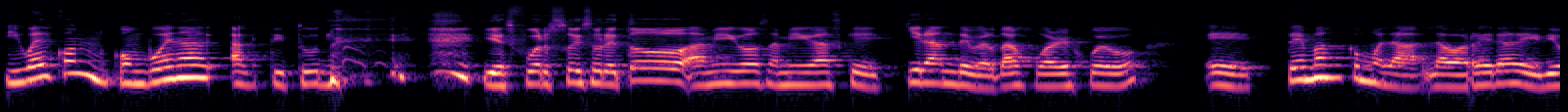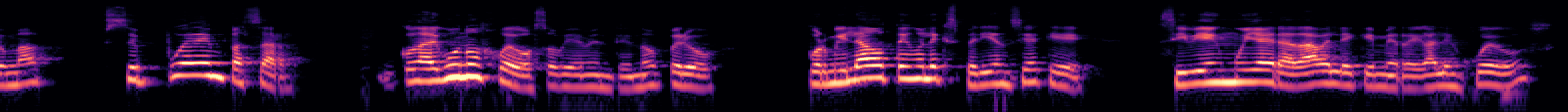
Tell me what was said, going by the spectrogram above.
Igual con, con buena actitud y esfuerzo, y sobre todo amigos, amigas que quieran de verdad jugar el juego, eh, temas como la, la barrera de idioma se pueden pasar. Con algunos juegos, obviamente, ¿no? Pero por mi lado tengo la experiencia que, si bien muy agradable que me regalen juegos,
